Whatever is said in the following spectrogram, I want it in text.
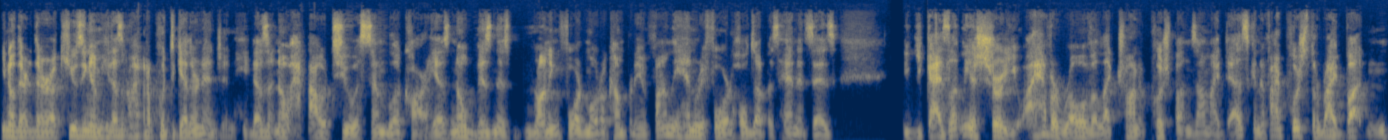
you know, they're they're accusing him he doesn't know how to put together an engine. He doesn't know how to assemble a car. He has no business running Ford Motor Company. And finally, Henry Ford holds up his hand and says, "You guys, let me assure you, I have a row of electronic push buttons on my desk, and if I push the right button,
